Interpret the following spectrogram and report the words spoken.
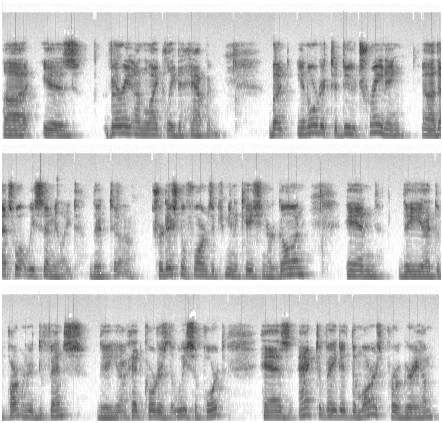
uh, is very unlikely to happen. But in order to do training, uh, that's what we simulate that uh, traditional forms of communication are gone, and the uh, Department of Defense, the headquarters that we support, has activated the Mars program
